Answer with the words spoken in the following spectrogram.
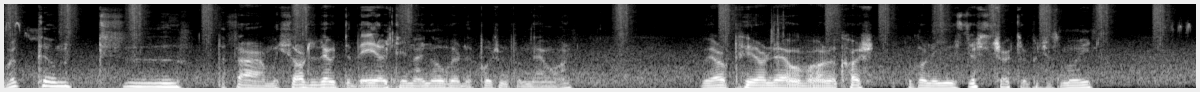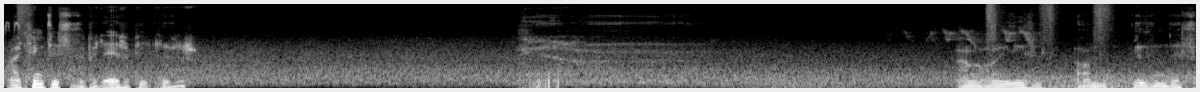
Welcome to the farm. We sorted out the bale tin. I know where to put them from now on. We are up here now. We're going to, we're going to use this tractor, which is mine. I think this is a potato pit, is it? Yeah. I'm going to use it. I'm using this.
